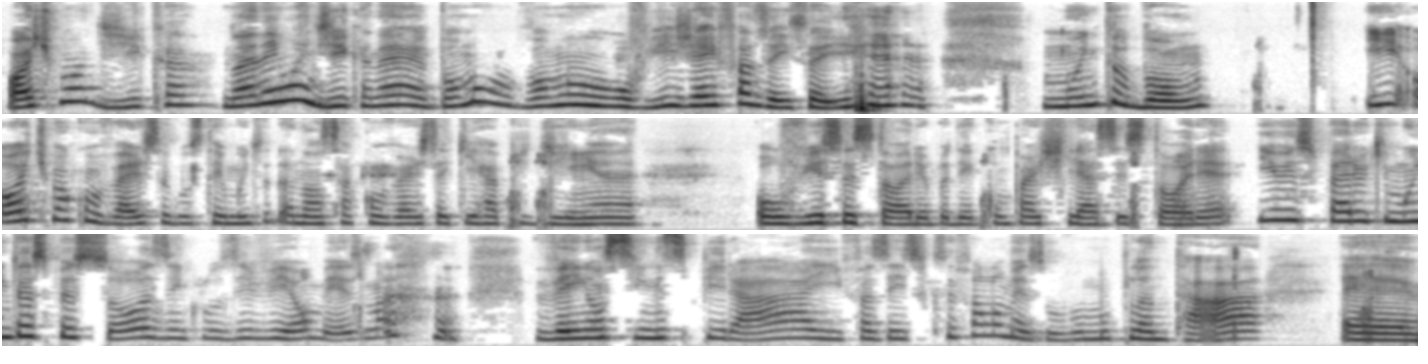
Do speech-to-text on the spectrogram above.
Ótima dica. Não é nenhuma dica, né? Vamos, vamos ouvir já e fazer isso aí. Muito bom. E ótima conversa. Gostei muito da nossa conversa aqui rapidinha. Ouvir essa história, poder compartilhar essa história. E eu espero que muitas pessoas, inclusive eu mesma, venham se inspirar e fazer isso que você falou mesmo. Vamos plantar é,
